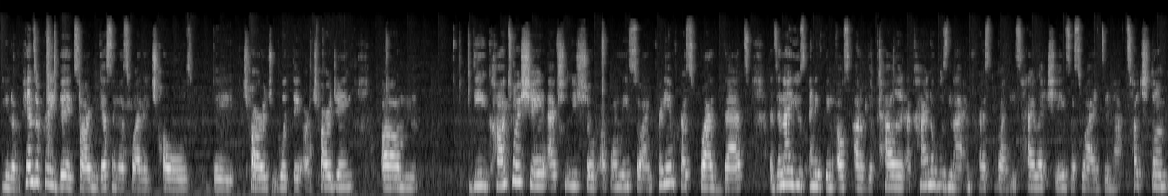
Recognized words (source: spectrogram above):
you know the pins are pretty big so I'm guessing that's why they chose they charge what they are charging um the contour shade actually showed up on me so I'm pretty impressed by that. I did not use anything else out of the palette. I kind of was not impressed by these highlight shades. That's why I did not touch them.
